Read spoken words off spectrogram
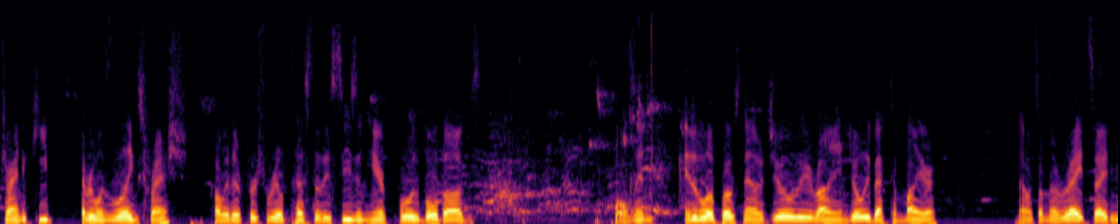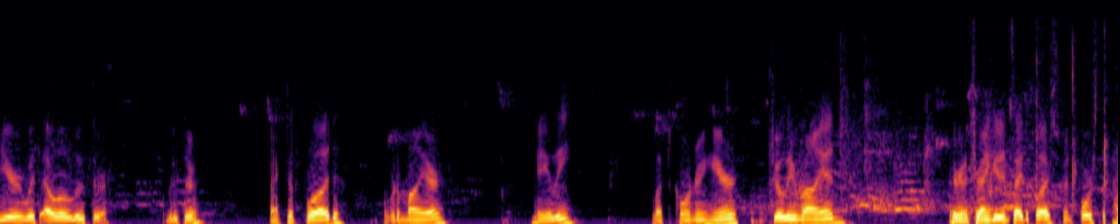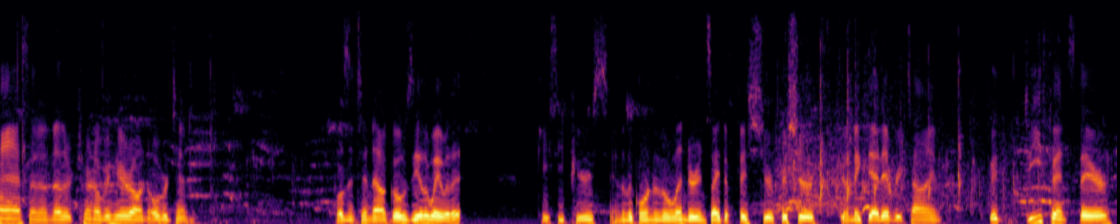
trying to keep everyone's legs fresh. Probably their first real test of the season here for the Bulldogs. Ball's in into the low post now to Jolie Ryan. Jolie back to Meyer. Now it's on the right side here with Ella Luther. Luther back to Flood. Over to Meyer. Maylee. Left corner here. Jolie Ryan. They're going to try and get inside the Fleshman, force the pass, and another turnover here on Overton. Pleasanton now goes the other way with it. Casey Pierce into the corner to Linder, inside to Fisher. Fisher to make that every time. Good defense there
